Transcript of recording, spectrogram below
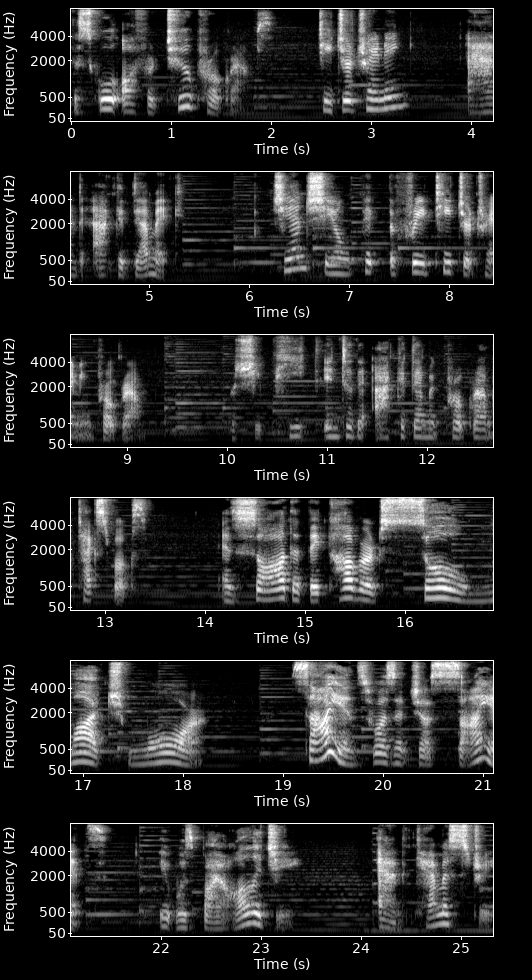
The school offered two programs teacher training and academic. Chien Shiung picked the free teacher training program, but she peeked into the academic program textbooks and saw that they covered so much more. Science wasn't just science, it was biology and chemistry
